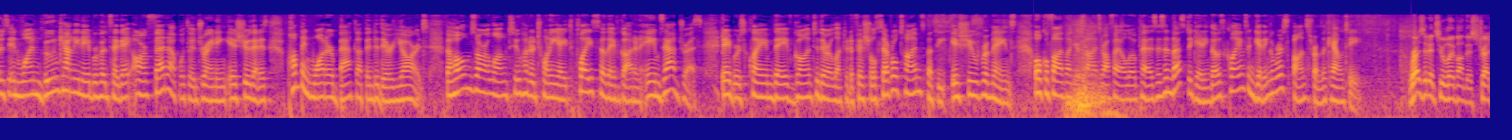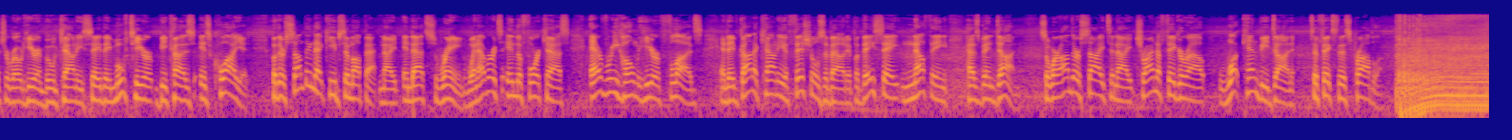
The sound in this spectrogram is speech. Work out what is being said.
In one Boone County neighborhood say they are fed up with a draining issue that is pumping water back up into their yards. The homes are along 228th Place, so they've got an Ames address. Neighbors claim they've gone to their elected officials several times, but the issue remains. Local 5 on your sides, Rafael Lopez is investigating those claims and getting a response from the county. Residents who live on this stretch of road here in Boone County say they moved here because it's quiet. But there's something that keeps them up at night, and that's rain. Whenever it's in the forecast, every home here floods, and they've gone to county officials about it, but they say nothing has been done. So we're on their side tonight trying to figure out what can be done to fix this problem.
